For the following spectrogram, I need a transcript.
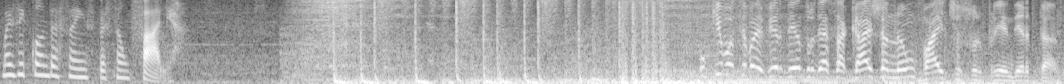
Mas e quando essa inspeção falha? O que você vai ver dentro dessa caixa não vai te surpreender tanto.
